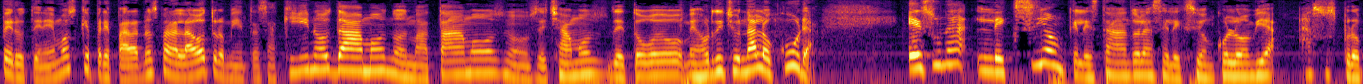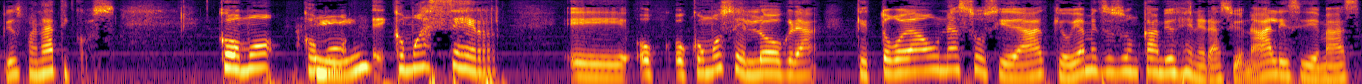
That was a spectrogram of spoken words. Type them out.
pero tenemos que prepararnos para la otra. Mientras aquí nos damos, nos matamos, nos echamos de todo, mejor dicho, una locura. Es una lección que le está dando la selección Colombia a sus propios fanáticos. ¿Cómo, cómo, Sí. eh, cómo hacer eh, o, o cómo se logra que toda una sociedad, que obviamente son cambios generacionales y demás,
